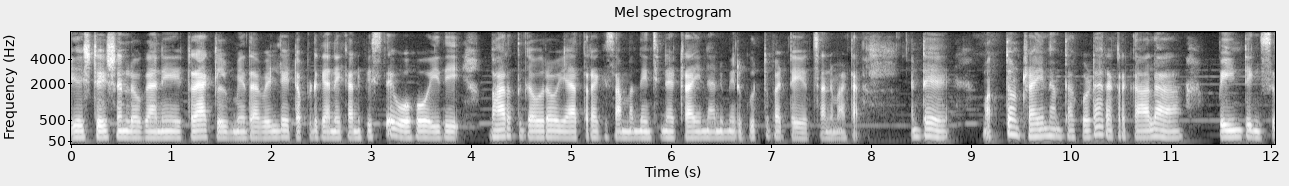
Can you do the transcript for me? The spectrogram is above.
ఏ స్టేషన్లో కానీ ట్రాక్ల మీద వెళ్ళేటప్పుడు కానీ కనిపిస్తే ఓహో ఇది భారత్ గౌరవ యాత్రకి సంబంధించిన ట్రైన్ అని మీరు గుర్తుపట్టేయచ్చు అనమాట అంటే మొత్తం ట్రైన్ అంతా కూడా రకరకాల పెయింటింగ్స్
